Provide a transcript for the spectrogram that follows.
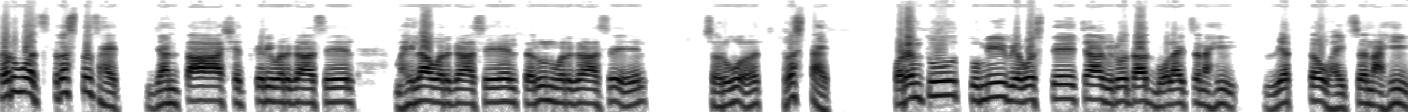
सर्वच त्रस्तच आहेत. जनता शेतकरी वर्ग असेल महिला वर्ग असेल तरुण वर्ग असेल सर्वच त्रस्त आहेत. परंतु तुम्ही व्यवस्थेच्या विरोधात बोलायचं नाही व्यक्त व्हायचं नाही.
